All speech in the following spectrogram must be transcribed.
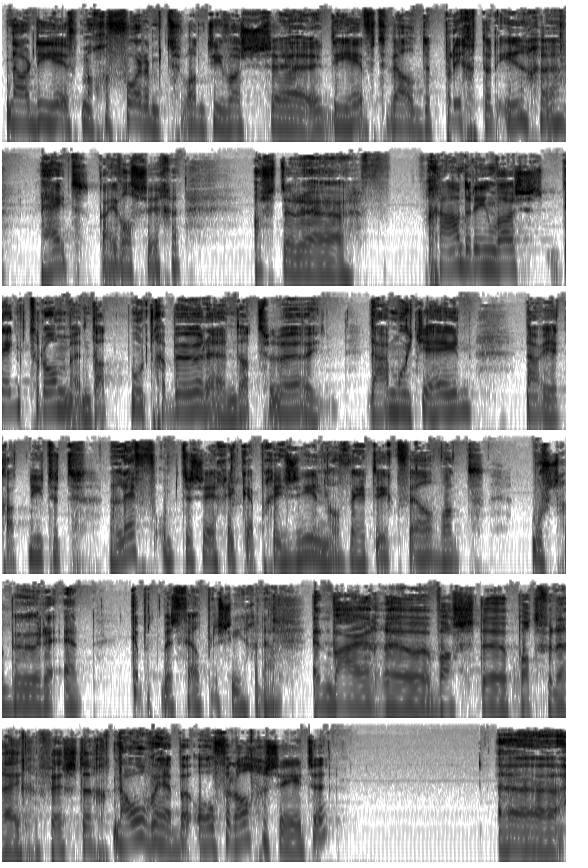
Nou, die heeft me gevormd, want die, was, eh, die heeft wel de plicht erin geheid, kan je wel zeggen. Als er eh, vergadering was, denk erom en dat moet gebeuren en dat, daar moet je heen. Nou, ik had niet het lef om te zeggen, ik heb geen zin of weet ik veel, want het moest gebeuren. En ik heb het met veel plezier gedaan. En waar eh, was de padvinderij gevestigd? Nou, we hebben overal gezeten. Eh,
